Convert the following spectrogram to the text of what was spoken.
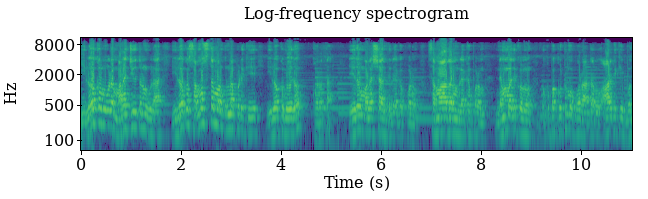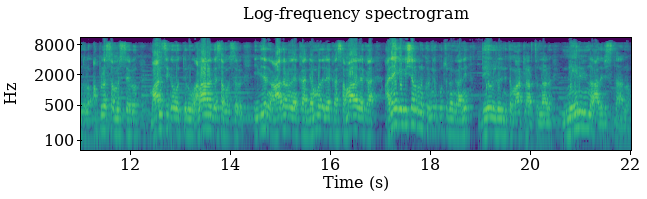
ఈ లోకం కూడా మన జీవితం కూడా ఈ లోకం సమస్తం మనకు ఉన్నప్పటికీ ఈ లోకం ఏదో కొరత. ఏదో మనశ్శాంతి లేకపోవడం సమాధానం లేకపోవడం నెమ్మది ఒక కుటుంబ పోరాటాలు ఆర్థిక ఇబ్బందులు అప్పుల సమస్యలు మానసిక ఒత్తిడి అనారోగ్య సమస్యలు ఈ విధంగా ఆదరణ లేక నెమ్మది లేక సమాధానం లేక అనేక విషయాలు మనం కృంగిపోతున్నాం కానీ దేవుడు ఈరోజు నీతో మాట్లాడుతున్నాడు. నేను నిన్ను ఆదరిస్తాను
